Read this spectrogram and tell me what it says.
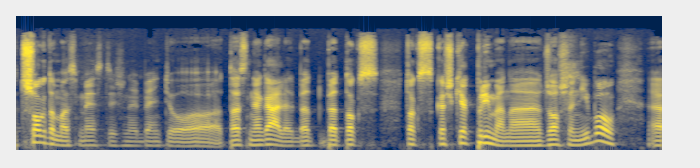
atšokdamas mesti, žinai, bent jau tas negali, bet, bet toks toks kažkiek primena Džošą Nybau, e,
